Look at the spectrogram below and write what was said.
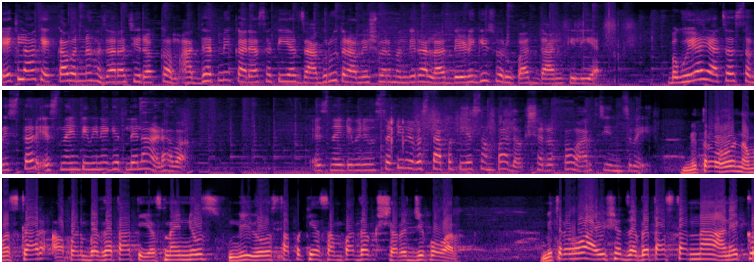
एक लाख एक्कावन्न हजाराची रक्कम आध्यात्मिक कार्यासाठी या जागृत रामेश्वर मंदिराला देणगी स्वरूपात दान केली आहे. बघूया याचा सविस्तर एस नाईन टी व्हीने घेतलेला आढावा. एस नाईन टी व्ही न्यूजसाठी व्यवस्थापकीय संपादक शरद पवार चिंचवे. मित्र हो नमस्कार. आपण बघत आहात एस नाईन न्यूज. मी व्यवस्थापकीय संपादक शरदजी पवार. मित्र हो आयुष्य जगत असताना अनेक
